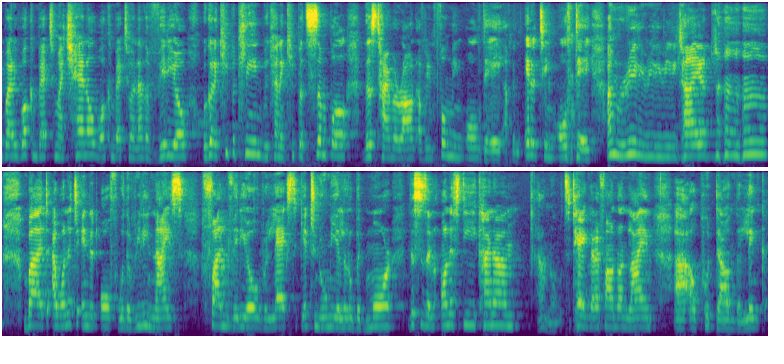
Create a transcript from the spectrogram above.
everybody. Welcome back to my channel. Welcome back to another video. We're gonna keep it clean. We're gonna keep it simple this time around. I've been filming all day. I've been editing all day. I'm really really really tired. But I wanted to end it off with a really nice fun video relaxed get to know me a little bit more. This is an honesty kind of I don't know, it's a tag that I found online. Uh, I'll put down the link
